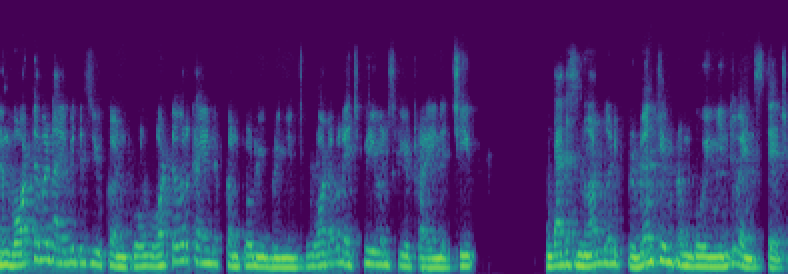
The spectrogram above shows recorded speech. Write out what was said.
And whatever diabetes you control, whatever kind of control you bring into, whatever HbA1c you try and achieve, that is not going to prevent him from going into end stage.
